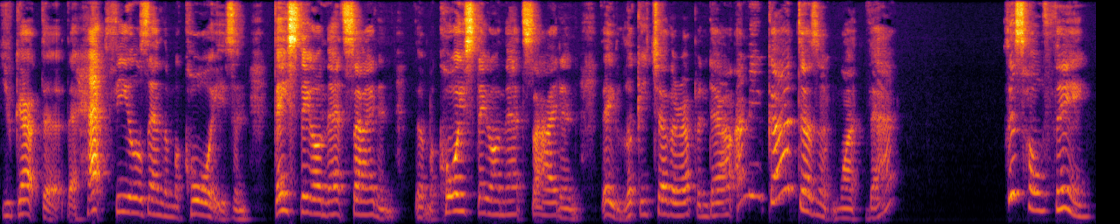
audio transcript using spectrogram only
you got the the hatfields and the mccoys and they stay on that side and the mccoys stay on that side and they look each other up and down. I mean god doesn't want that. This whole thing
